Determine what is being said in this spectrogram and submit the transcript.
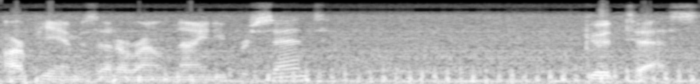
RPM is at around 90%. Good test.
